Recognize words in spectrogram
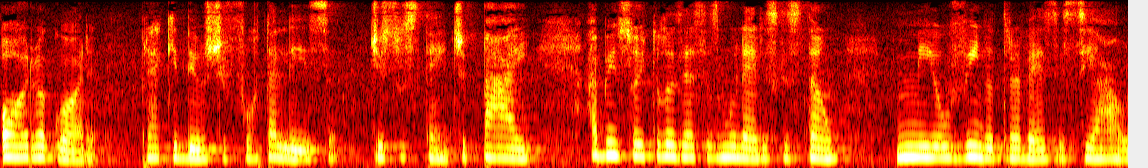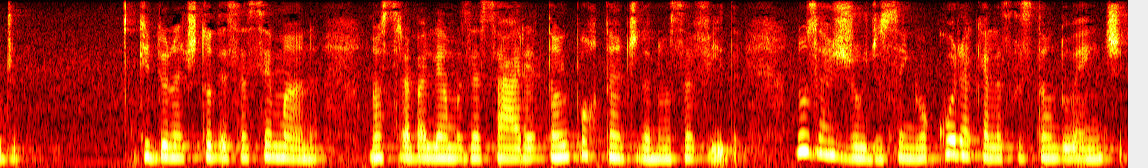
Oro agora para que Deus te fortaleça, te sustente. Pai, abençoe todas essas mulheres que estão me ouvindo através desse áudio que durante toda essa semana nós trabalhamos essa área tão importante da nossa vida. Nos ajude, Senhor, cura aquelas que estão doentes,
